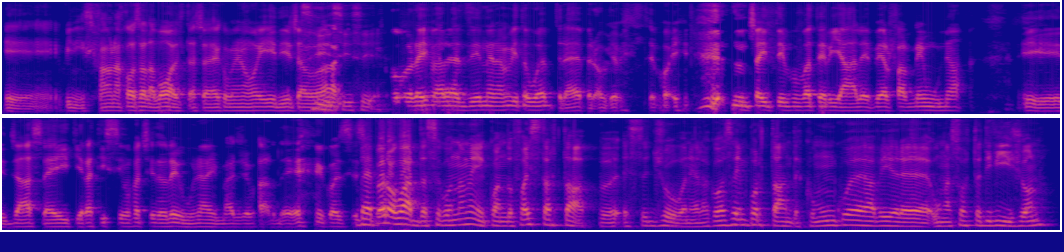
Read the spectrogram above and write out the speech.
e quindi si fa una cosa alla volta, cioè come noi diciamo, sì, ah, sì, sì. vorrei fare azienda in ambito web 3, però ovviamente poi non c'hai il tempo materiale per farne una e già sei tiratissimo facendone una, immagino farne qualsiasi Beh, però guarda, secondo me quando fai startup e sei giovane, la cosa importante è comunque avere una sorta di vision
